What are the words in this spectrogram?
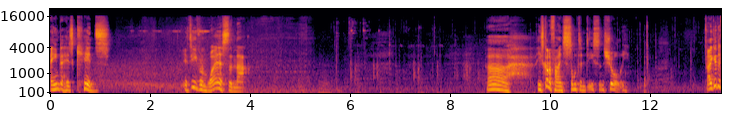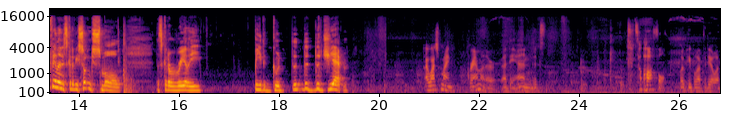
aimed at his kids. It's even worse than that. Ah, he's got to find something decent, surely. I get the feeling it's going to be something small that's going to really be the good, the, the, the gem. I watched my grandmother at the end. It's it's awful what people have to deal with.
